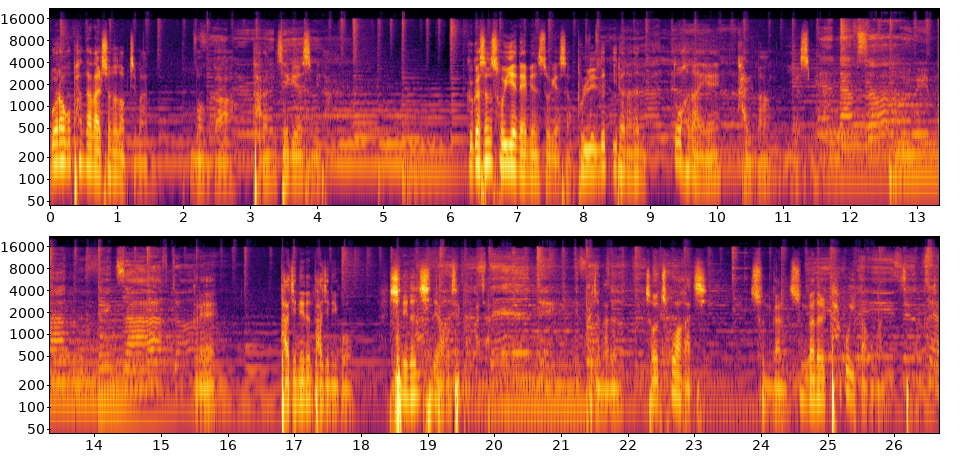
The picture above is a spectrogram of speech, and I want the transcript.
뭐라고 판단할 수는 없지만 뭔가 다른 세계였습니다. 그것은 소희의 내면 속에서 불릴 듯 일어나는 또 하나의 갈망이었습니다. 그래, 다진이는 다진이고 신이는 신이라고 생각하자. 그저 나는 저 초와 같이 순간 순간을 타고 있다고만 생각하자.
